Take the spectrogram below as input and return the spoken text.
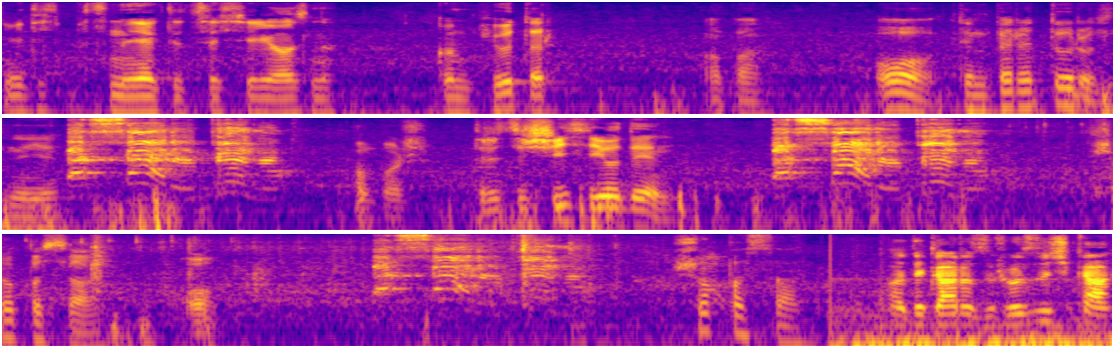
Дивіться, пацани, як тут все серйозно. Комп'ютер. Опа. О, температуру знає. О боже. 36,1. Passare, prego. Що пасад? О. Що пасад? Ось така розгрузочка.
